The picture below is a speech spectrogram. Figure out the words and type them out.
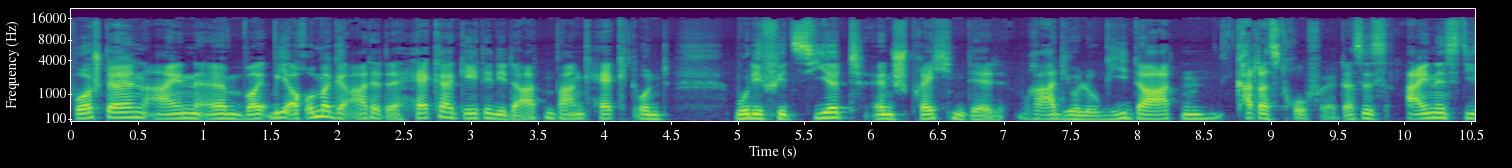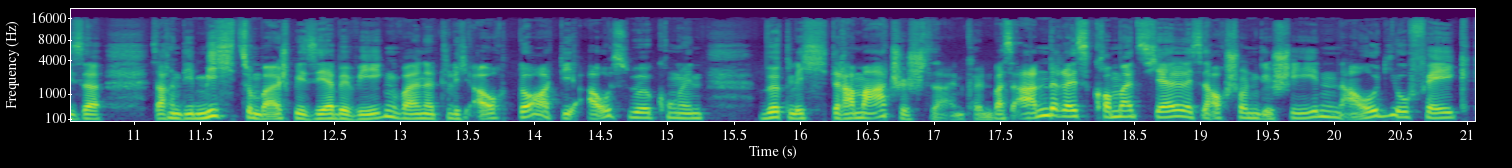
vorstellen. Ein ähm, wie auch immer gearteter Hacker geht in die Datenbank, hackt und modifiziert entsprechende Radiologiedaten. Katastrophe. Das ist eines dieser Sachen, die mich zum Beispiel sehr bewegen, weil natürlich auch dort die Auswirkungen wirklich dramatisch sein können. Was anderes kommerziell ist auch schon geschehen, Audio-Fake,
